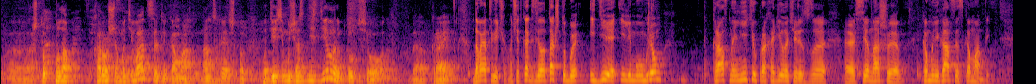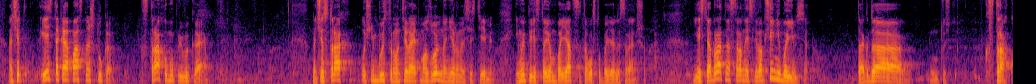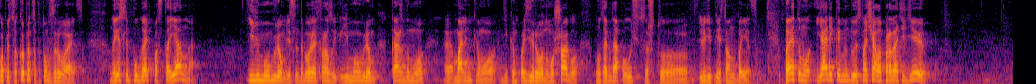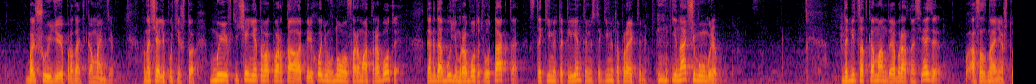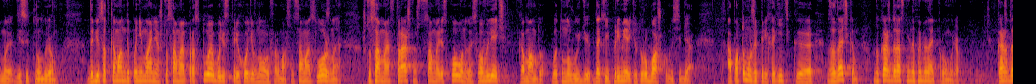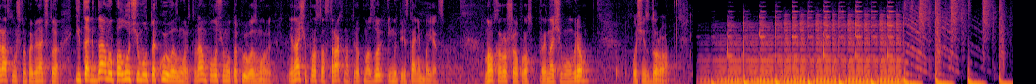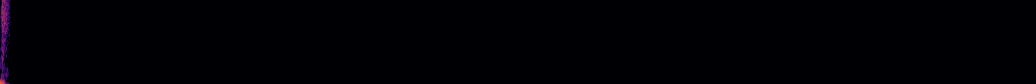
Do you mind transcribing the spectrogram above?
Э, Чтобы была хорошая мотивация для команды, надо сказать, что вот если мы сейчас не сделаем, то все, вот, да, край. Давай отвечу. Значит, как сделать так, чтобы идея «или мы умрем» красной нитью проходила через э, э, все наши коммуникации с командой. Значит, есть такая опасная штука. К страху мы привыкаем. Значит, страх очень быстро натирает мозоль на нервной системе, и мы перестаем бояться того, что боялись раньше. Есть обратная сторона, если вообще не боимся, тогда ну, то есть, страх копится, копится, потом взрывается. Но если пугать постоянно, или мы умрем, если добавлять фразу «или мы умрем» каждому э, маленькому декомпозированному шагу, ну тогда получится, что люди перестанут бояться. Поэтому я рекомендую сначала продать идею, большую идею продать команде в начале пути, что мы в течение этого квартала переходим в новый формат работы, когда будем работать вот так-то, с такими-то клиентами, с такими-то проектами. Иначе мы умрем. Добиться от команды обратной связи, осознания, что мы действительно умрем, добиться от команды понимания, что самое простое будет в переходе в новый формат, что самое сложное, что самое страшное, что самое рискованное, то есть вовлечь команду в эту новую идею, дать ей примерить эту рубашку на себя, а потом уже переходить к задачкам, но каждый раз не напоминать про умрем. Каждый раз лучше напоминать, что и тогда мы получим вот такую возможность, тогда мы получим вот такую возможность. Иначе просто страх натрет мозоль, и мы перестанем бояться. Но хороший вопрос. Про иначе мы умрем. Очень здорово.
